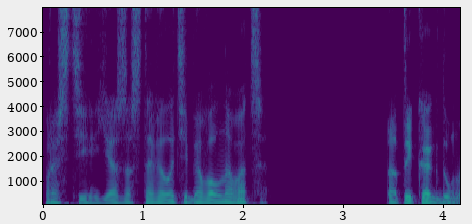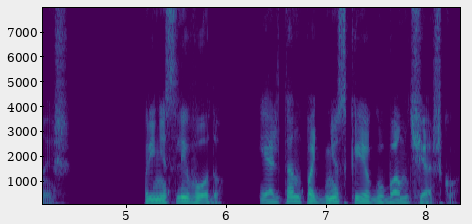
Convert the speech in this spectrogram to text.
Прости, я заставила тебя волноваться?» «А ты как думаешь?» Принесли воду, и Альтан поднес к ее губам чашку.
